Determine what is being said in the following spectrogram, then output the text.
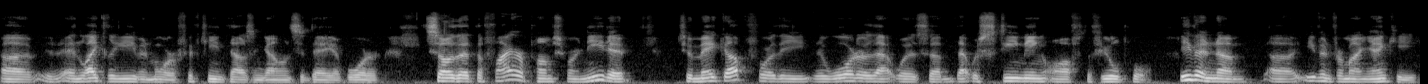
uh, and likely even more, 15,000 gallons a day of water, so that the fire pumps were needed to make up for the, the water that was um, that was steaming off the fuel pool. Even um, uh, even Vermont Yankee,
